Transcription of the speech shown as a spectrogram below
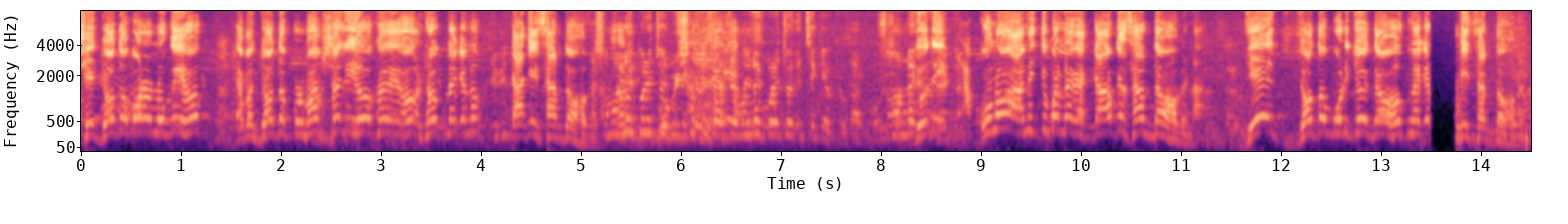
সে যত বড় লোকই হোক এবং যত প্রভাবশালী হোক হোক না কেন তাকেই ছাড় দেওয়া হবে যদি কোনো আমি তো বললাম কাউকে ছাড় দেওয়া হবে না। যে যত পরিচয় দেওয়া হোক না কেন তাকেই ছাড় দেওয়া হবে না।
